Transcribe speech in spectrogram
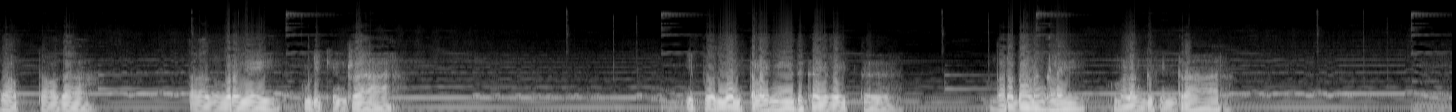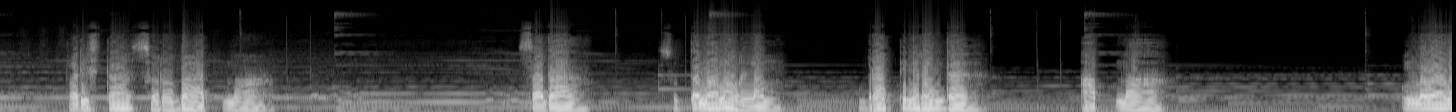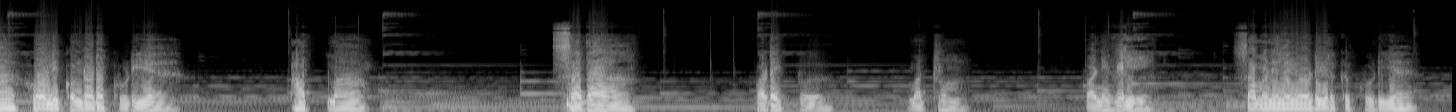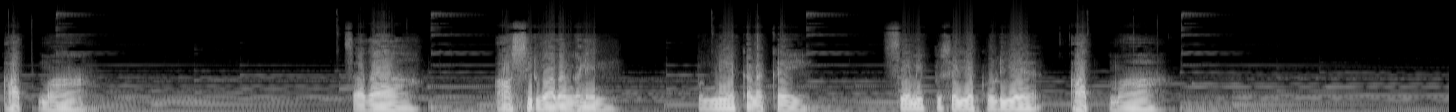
பாப் தாதா தனது உரையை முடிக்கின்றார். இப்போது என் தலை மீது கை வைத்து வரதானங்களை வழங்குகின்றார். பரிஸ்தா சொரூப ஆத்மா சதா சுத்தமான உள்ளம் பிராப்தி நிறைந்த ஆத்மா உண்மையான ஹோலி கொண்டாடக்கூடிய ஆத்மா சதா படைப்பு மற்றும் பணிவில் சமநிலையோடு இருக்கக்கூடிய ஆத்மா. சதா ஆசீர்வாதங்களின் புண்ணிய கணக்கை சேமிப்பு செய்யக்கூடிய ஆத்மா.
